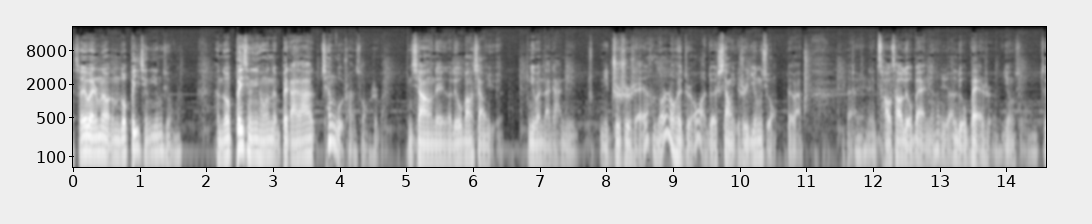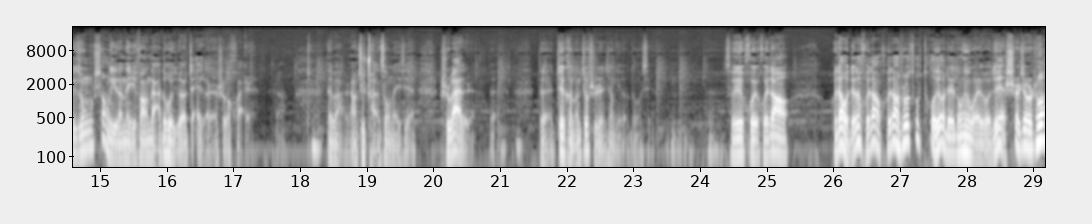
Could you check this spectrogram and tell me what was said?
所以为什么有那么多悲情英雄呢？很多悲情英雄呢被大家千古传颂，是吧？你像这个刘邦、项羽，你问大家你你支持谁？很多人都会觉得，我觉得项羽是英雄，对吧？对对你曹操、刘备，你会觉得刘备是英雄，最终胜利的那一方，大家都会觉得这个人是个坏人？对吧？然后去传送那些失败的人，对对，这可能就是人性里的东西，嗯，对，所以回回到回到，我觉得回到回到说做脱口秀这个东西，我我觉得也是，就是说，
